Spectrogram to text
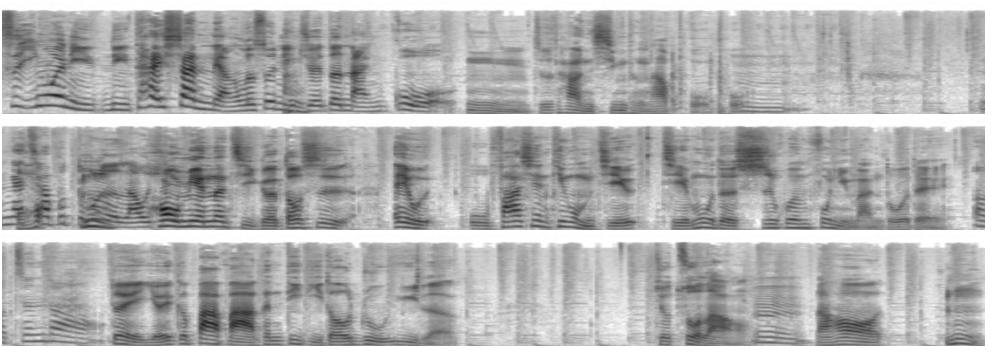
是因为你你太善良了，所以你觉得难过。嗯，就是她很心疼她婆婆。嗯，应该差不多了啦。哦嗯、后面那几个都是。哎、欸，我我发现听我们节节目的失婚妇女蛮多的哎。哦，真的哦。对，有一个爸爸跟弟弟都入狱了，就坐牢。嗯。然后，嗯，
